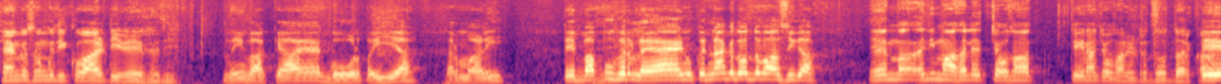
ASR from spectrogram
ਸਿੰਘ ਸੁੰਗ ਦੀ ਕੁਆਲਿਟੀ ਵੇਖ ਦੀ ਨਹੀਂ ਵਾਕਿਆ ਐ ਗੋਲ ਪਈ ਆ ਕਰਮ ਵਾਲੀ। ਤੇ ਬਾਪੂ ਫਿਰ ਲੈ ਆਇਆ ਇਹਨੂੰ ਕਿੰਨਾ ਕੁ ਦੁੱਧ ਵਾ ਸੀਗਾ? ਇਹ ਮਾਂ- ਇਹਦੀ ਮਾਂ ਥਲੇ 14 13 14 ਲੀਟਰ ਦੁੱਧ ਦਾ ਤੇ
